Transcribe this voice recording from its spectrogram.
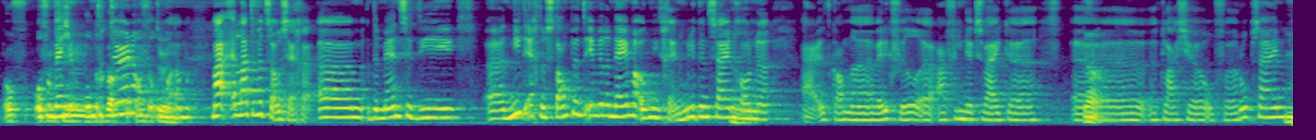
Of, Of een beetje om te turnen. om Of, te om- maar eh, laten we het zo zeggen. Ehm, de mensen die eh, niet echt een standpunt in willen nemen, ook niet geen hooligans zijn, gewoon. eh, ah, het kan, eh, weet ik veel, eh eh eh, Ja. eh, Klaasje of eh, Rob zijn. Mhm.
